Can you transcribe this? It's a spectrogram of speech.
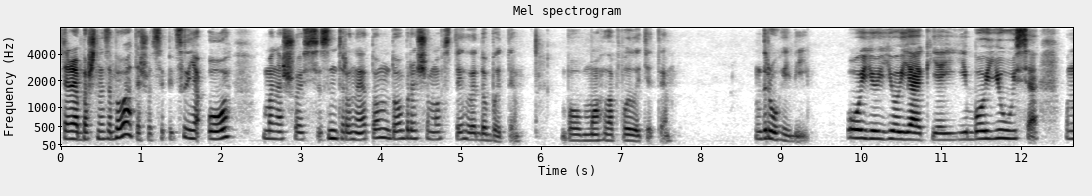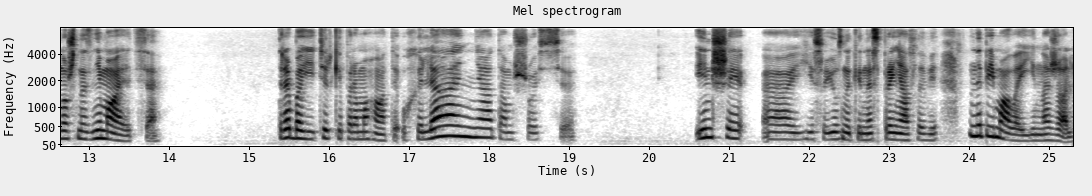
Треба ж не забувати, що це підсилення. О, у мене щось з інтернетом. Добре, що ми встигли добити, бо могла б вилетіти. Другий бій. Ой-ой-ой, як я її боюся. Воно ж не знімається. Треба її тільки перемагати. Ухиляння, там щось. Інші е, її союзники несприйнятливі. Не піймала її, на жаль.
